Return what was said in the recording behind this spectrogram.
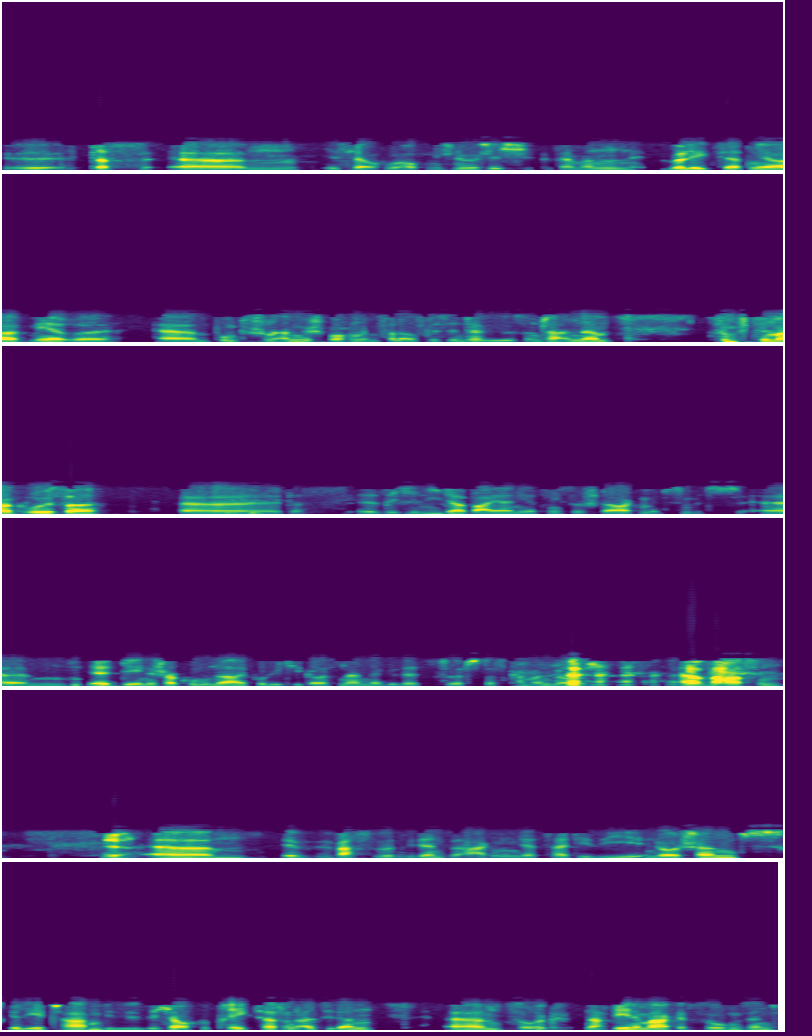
Äh, das ähm, ist ja auch überhaupt nicht nötig, wenn man überlegt, Sie hatten ja mehrere ähm, Punkte schon angesprochen im Verlauf des Interviews, unter anderem 15 mal größer, äh, mhm. dass äh, sich in Niederbayern jetzt nicht so stark mit, mit ähm, äh, dänischer Kommunalpolitik auseinandergesetzt wird. Das kann man, glaube ich, erwarten. Ja. Ähm, äh, was würden Sie denn sagen in der Zeit, die Sie in Deutschland gelebt haben, wie sie sich ja auch geprägt hat und als Sie dann ähm, zurück nach Dänemark gezogen sind,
